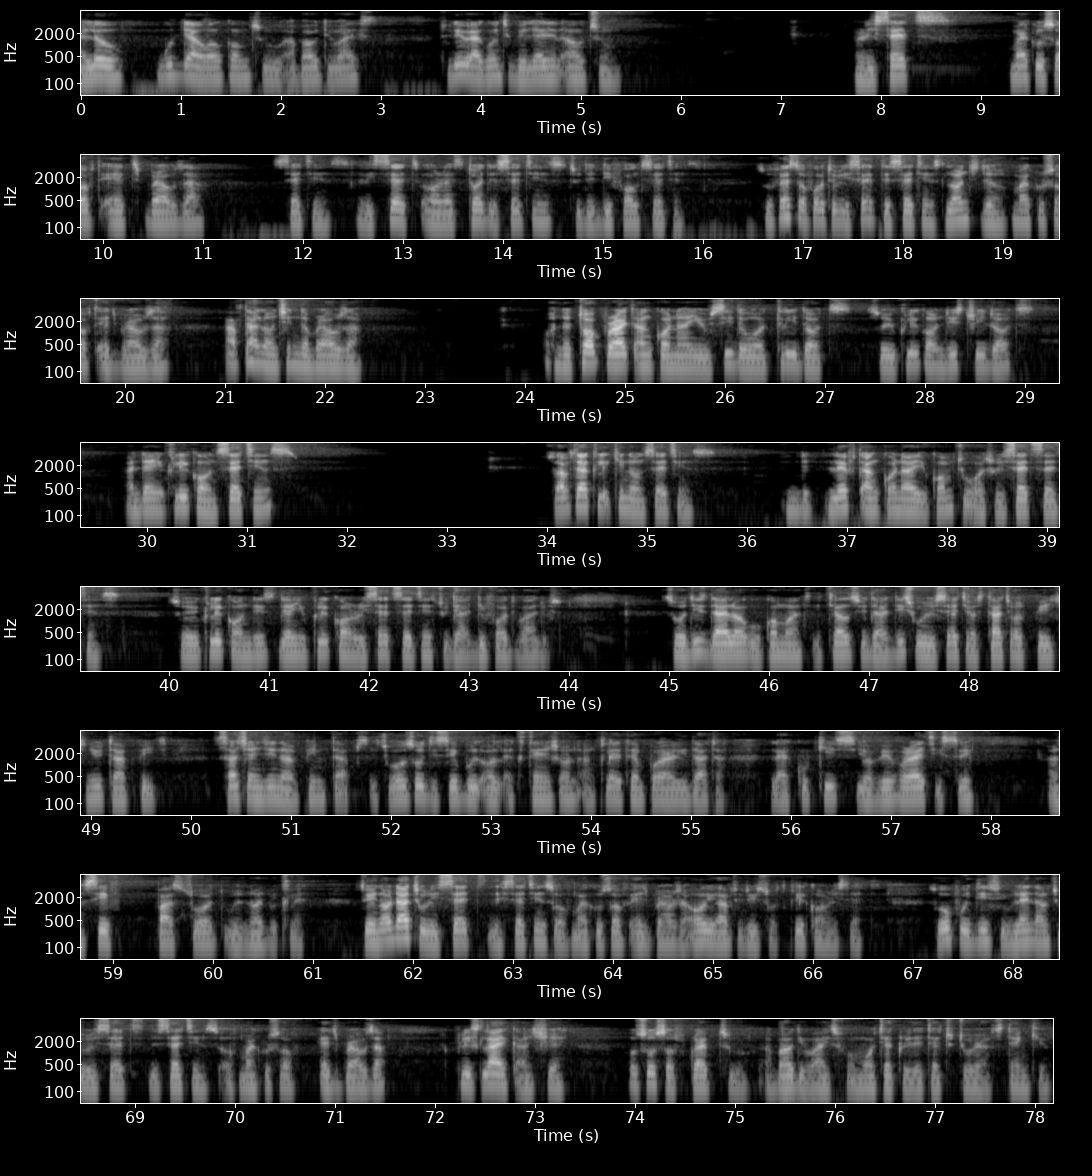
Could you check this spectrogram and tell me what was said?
Hello, good day and welcome to About Device. Today we are going to be learning how to reset Microsoft Edge browser settings, reset or restore the settings to the default settings. So first of all to reset the settings, launch the Microsoft Edge browser. After launching the browser, on the top right hand corner you see the word three dots. So you click on these three dots and then you click on settings. So after clicking on settings in the left hand corner you come to what? Reset settings. So you click on this then you click on reset settings to their default values. So this dialog will come out. It tells you that this will reset your status page new tab page search engine and pin tabs. It will also disable all extension and clear temporary data like cookies your favorite history and save password will not be clear. So in order to reset the settings of Microsoft Edge browser, all you have to do is to click on reset. So hope with this you've learned how to reset the settings of Microsoft Edge browser. Please like and share. Also subscribe to About Device for more tech related tutorials. Thank you.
